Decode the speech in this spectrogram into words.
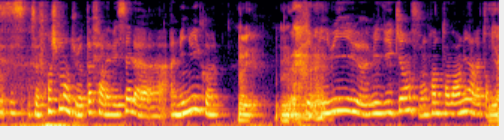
c'est- franchement, tu vas pas faire la vaisselle à, à minuit, quoi. Oui. Et minuit, euh, minuit 15, t'es en train de t'endormir, là, t'entends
